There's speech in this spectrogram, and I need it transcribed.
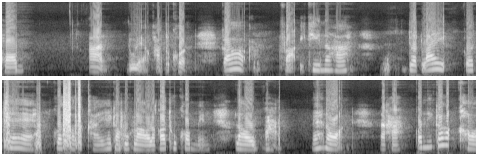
พร้อมอ่านอยู่แล้วค่ะทุกคนก็ ฝากอีกทีนะคะกดไลค์กดแชร์กด subscribe ให้กับพวกเราแล้วก็ทุกคอมเมนต์เราอ่านแน่นอนนะคะวันนี้ก็ขอ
